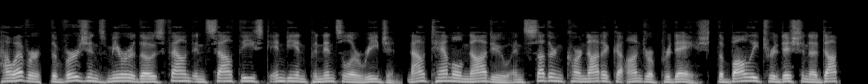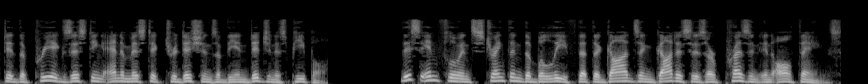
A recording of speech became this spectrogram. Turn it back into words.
however, the versions mirror those found in southeast Indian Peninsula region now Tamil Nadu and southern Karnataka Andhra Pradesh. The Bali tradition adopted the pre-existing animistic traditions of the indigenous people. This influence strengthened the belief that the gods and goddesses are present in all things.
